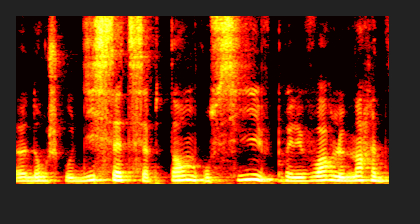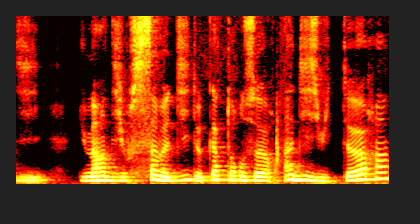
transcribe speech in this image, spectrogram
euh, donc jusqu'au 17 septembre aussi. Vous pourrez les voir le mardi, du mardi au samedi de 14h à 18h.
